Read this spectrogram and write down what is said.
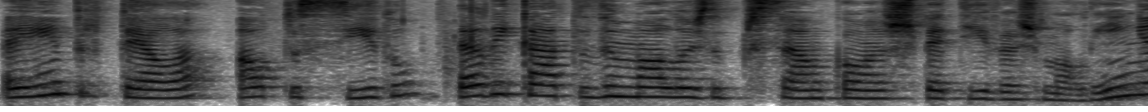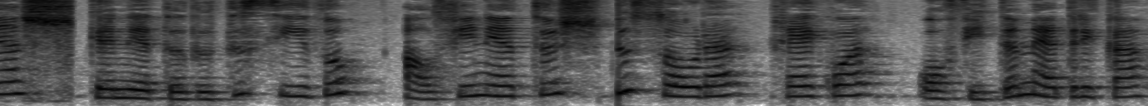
a entretela ao tecido, alicate de molas de pressão com as respectivas molinhas, caneta de tecido, alfinetes, tesoura, régua ou fita métrica,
